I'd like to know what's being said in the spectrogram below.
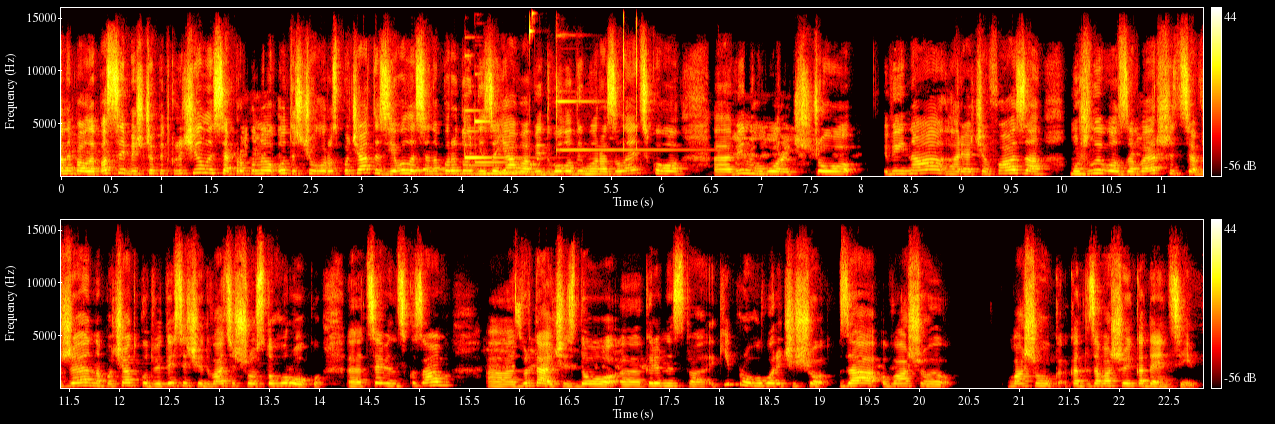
Пане Павле, пасибі, що підключилися. Пропоную от із чого розпочати. З'явилася напередодні заява від Володимира Зеленського. Е, Він говорить, що війна, гаряча фаза, можливо, завершиться вже на початку 2026 року. Е, Це він сказав, е, звертаючись до керівництва Кіпру, говорячи, що за вашого кад- за вашої каденції.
